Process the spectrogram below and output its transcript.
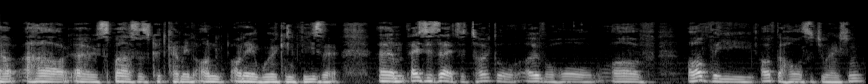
how uh, spouses could come in on, on a working visa. Um, as you say, it's a total overhaul of, of the, of the whole situation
